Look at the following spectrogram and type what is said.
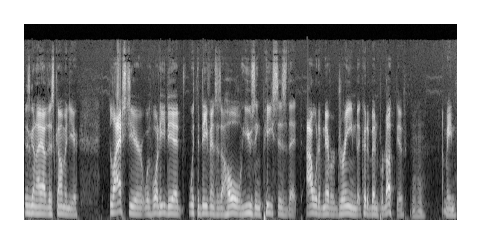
is going to have this coming year. Last year, with what he did with the defense as a whole, using pieces that I would have never dreamed that could have been productive. I mean,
